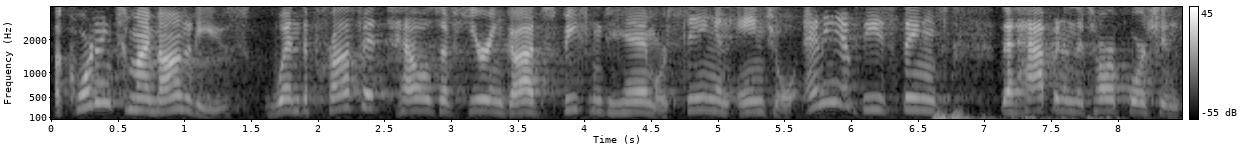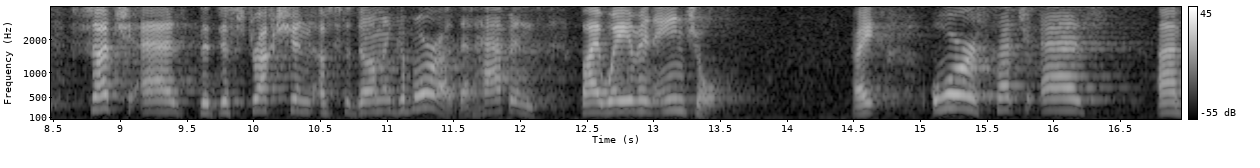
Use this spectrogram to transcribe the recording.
According to Maimonides, when the prophet tells of hearing God speaking to him or seeing an angel, any of these things that happen in the Torah portion, such as the destruction of Sodom and Gomorrah that happens by way of an angel, right? Or such as, um,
